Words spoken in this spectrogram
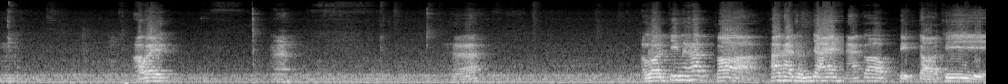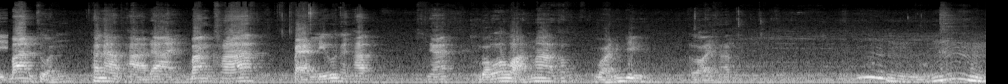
อืมเอาไป ฮะอร่อยจริงนะครับ ก็ถ้าใครสนใจนะก็ติดต่อที่บ้านสวนธนาภาได้ บางคล้าแปดริ้วนะครับนะบอกว่าหวานมากครับ หวานจริงๆอร่อยครับอืม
